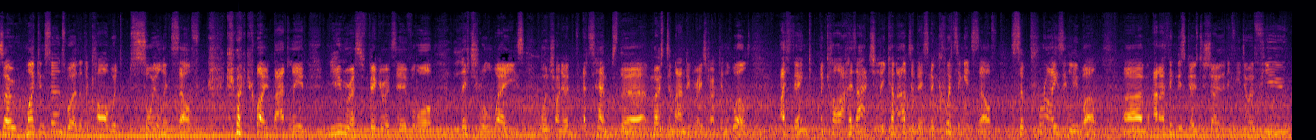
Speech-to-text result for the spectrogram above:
So my concerns were that the car would soil itself quite badly in numerous figurative or literal ways when trying to attempt the most demanding racetrack in the world. I think the car has actually come out of this acquitting itself surprisingly well. Um, and I think this goes to show that if you do a few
